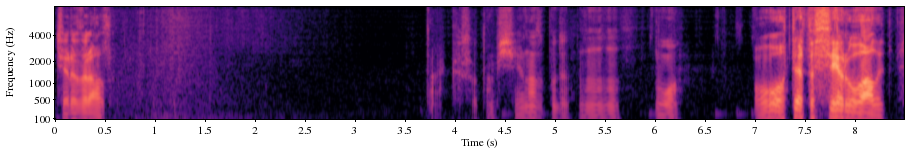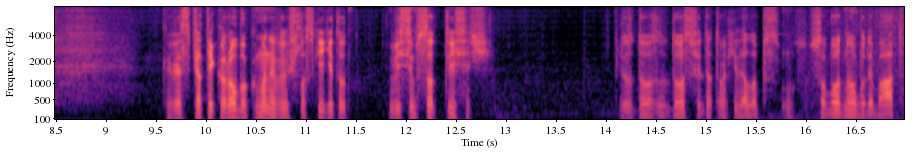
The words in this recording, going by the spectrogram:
Через раз. Так, що там ще у нас буде? Угу. О. О, от это серу валить. З п'яти коробок у мене вийшло скільки тут? 800 тисяч. Плюс дос- досвіда трохи дало б. ну, Свободного буде багато.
